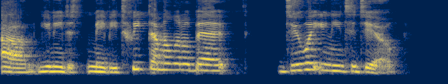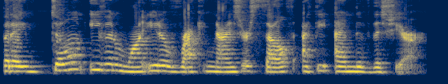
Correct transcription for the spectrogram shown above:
Um, you need to maybe tweak them a little bit, do what you need to do. But I don't even want you to recognize yourself at the end of this year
